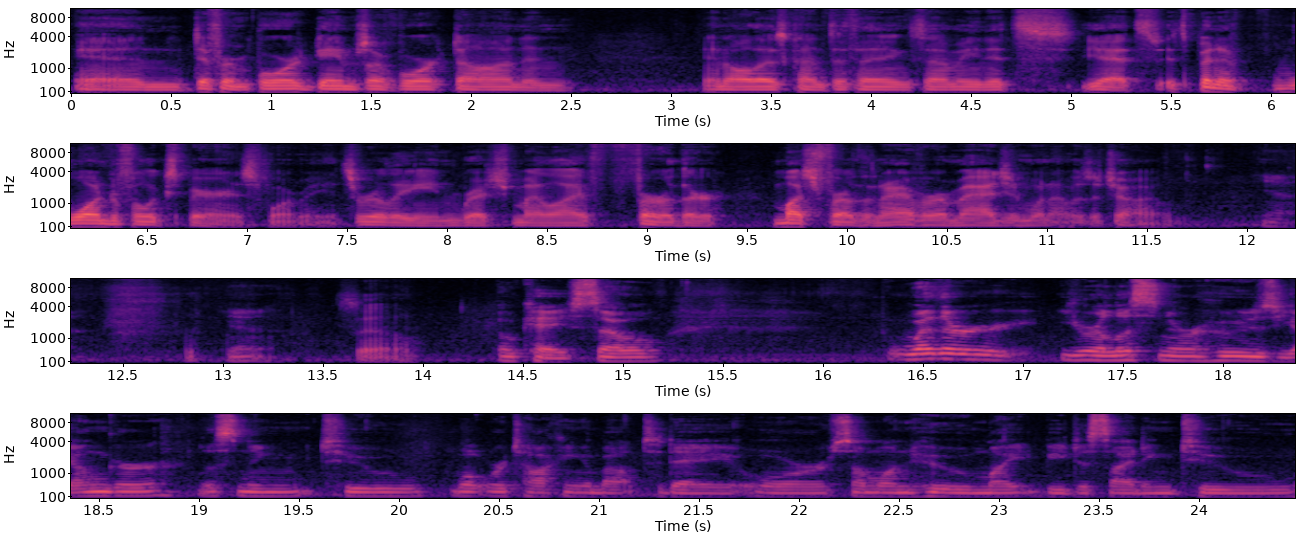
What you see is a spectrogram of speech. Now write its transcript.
and different board games I've worked on and and all those kinds of things. I mean, it's yeah, it's it's been a wonderful experience for me. It's really enriched my life further, much further than I ever imagined when I was a child. Yeah, yeah. So, Okay, so whether you're a listener who's younger, listening to what we're talking about today, or someone who might be deciding to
